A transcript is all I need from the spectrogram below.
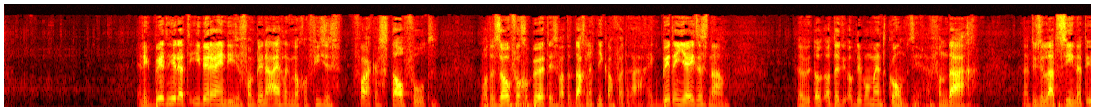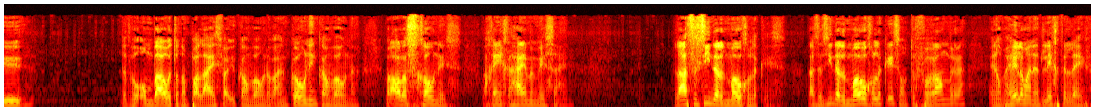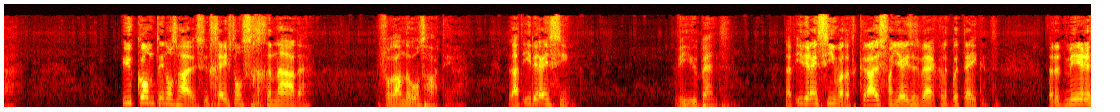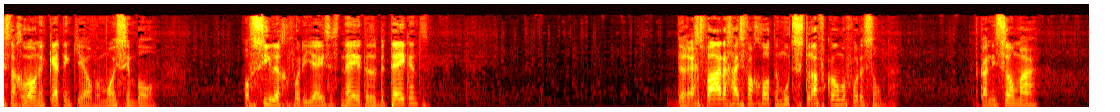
En ik bid, Heer, dat iedereen die zich van binnen eigenlijk nog een vieze varkensstal voelt, omdat er zoveel gebeurd is wat de daglicht niet kan verdragen. Ik bid in Jezus' naam, dat u op dit moment komt, vandaag. Dat u ze laat zien dat u, dat we ombouwen tot een paleis waar u kan wonen, waar een koning kan wonen, waar alles schoon is, waar geen geheimen meer zijn. Laat ze zien dat het mogelijk is. Laat ze zien dat het mogelijk is om te veranderen en om helemaal in het licht te leven. U komt in ons huis. U geeft ons genade. Verander ons hart, Heer. Laat iedereen zien wie u bent. Laat iedereen zien wat het kruis van Jezus werkelijk betekent. Dat het meer is dan gewoon een kettingje of een mooi symbool. Of zielig voor de Jezus. Nee, dat het betekent de rechtvaardigheid van God. Er moet straf komen voor de zonde. Het kan niet zomaar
